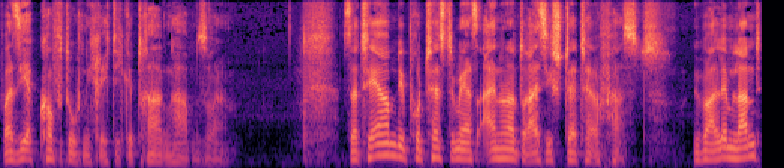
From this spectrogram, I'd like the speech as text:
weil sie ihr Kopftuch nicht richtig getragen haben soll. Seither haben die Proteste mehr als 130 Städte erfasst. Überall im Land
